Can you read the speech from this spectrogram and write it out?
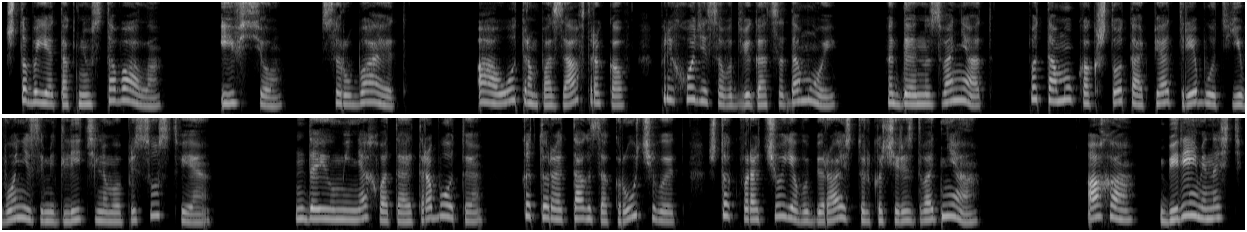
чтобы я так не уставала. И все. Срубает. А утром, позавтракав, приходится выдвигаться домой. Дэну звонят, потому как что-то опять требует его незамедлительного присутствия. Да и у меня хватает работы, которая так закручивает, что к врачу я выбираюсь только через два дня. Ага, беременность.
